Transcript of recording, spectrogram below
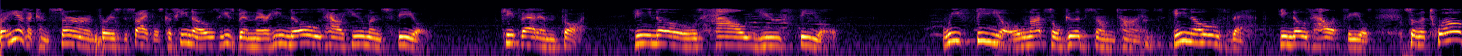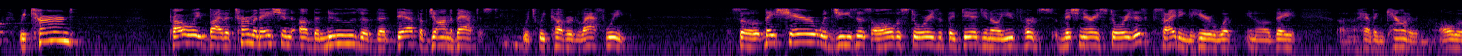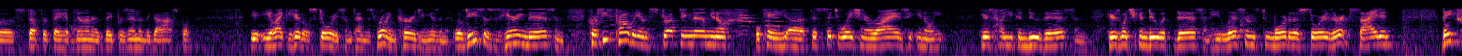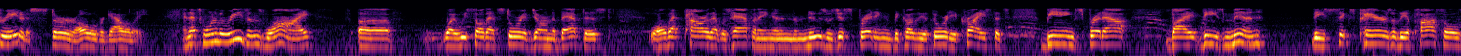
But he has a concern for his disciples because he knows, he's been there, he knows how humans feel. Keep that in thought. He knows how you feel. We feel not so good sometimes. He knows that. He knows how it feels. So the twelve returned probably by the termination of the news of the death of John the Baptist, which we covered last week. So they share with Jesus all the stories that they did. You know, you've heard missionary stories. It's exciting to hear what, you know, they uh, have encountered, all the stuff that they have done as they presented the gospel. You, you like to hear those stories sometimes. It's really encouraging, isn't it? Well, Jesus is hearing this, and of course, he's probably instructing them. You know, okay, uh, if this situation arrives, you know. here's how you can do this, and here's what you can do with this, and he listens to more to the stories. They're excited. They created a stir all over Galilee, and that's one of the reasons why uh, why we saw that story of John the Baptist all that power that was happening and the news was just spreading because of the authority of Christ that's being spread out by these men, these six pairs of the apostles,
